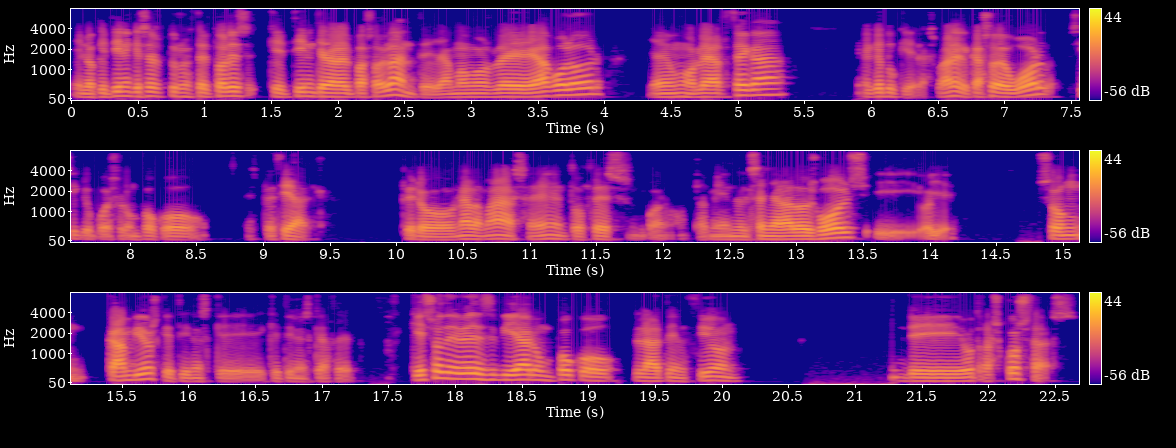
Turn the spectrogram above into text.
en lo que tienen que ser tus receptores que tienen que dar el paso adelante. Llamémosle Agolor, llamémosle Arcega, el que tú quieras, ¿vale? El caso de Ward sí que puede ser un poco especial, pero nada más, ¿eh? Entonces, bueno, también el señalado es Walsh y, oye, son cambios que tienes que, que tienes que hacer. ¿Que eso debe desviar un poco la atención de otras cosas?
